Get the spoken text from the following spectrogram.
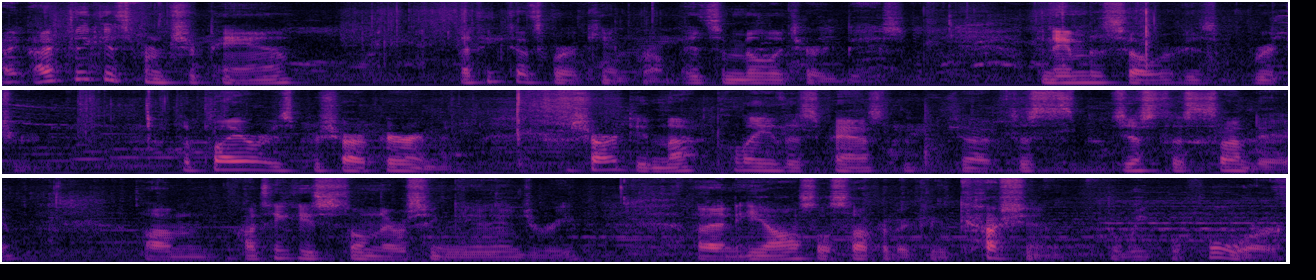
I, I think it's from Japan. I think that's where it came from. It's a military base. The name of the seller is Richard. The player is Breshad Perriman. Breshad did not play this past, uh, just, just this Sunday. Um, I think he's still nursing an injury. And he also suffered a concussion the week before.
